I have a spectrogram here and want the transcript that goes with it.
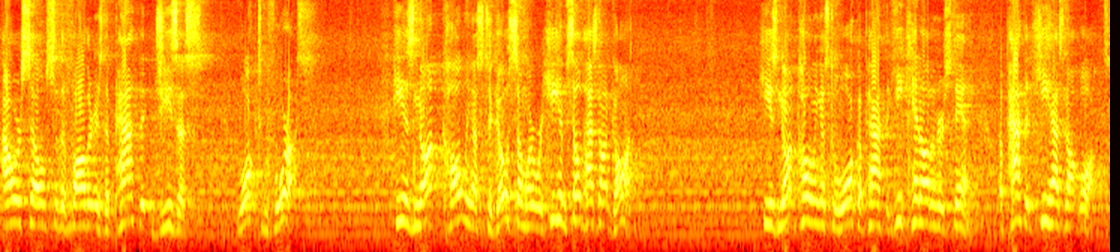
ourselves to the Father is the path that Jesus walked before us. He is not calling us to go somewhere where He Himself has not gone. He is not calling us to walk a path that He cannot understand, a path that He has not walked.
